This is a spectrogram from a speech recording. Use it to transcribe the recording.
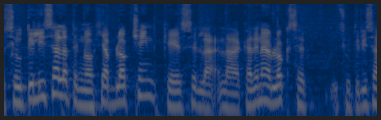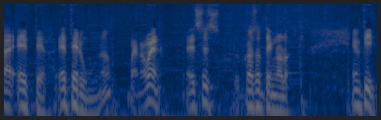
se utiliza la tecnología blockchain, que es la, la cadena de bloques, se, se utiliza Ether, Ethereum, ¿no? Bueno, bueno, esa es cosa tecnológica. En fin,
